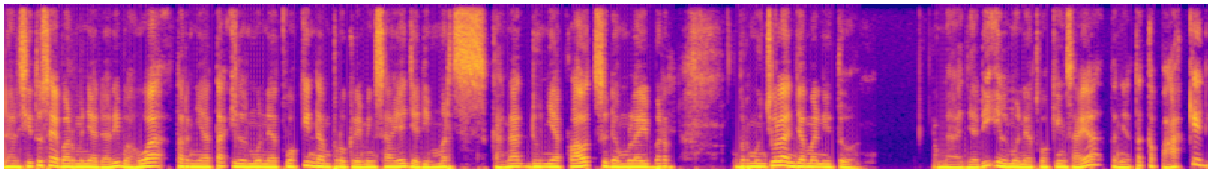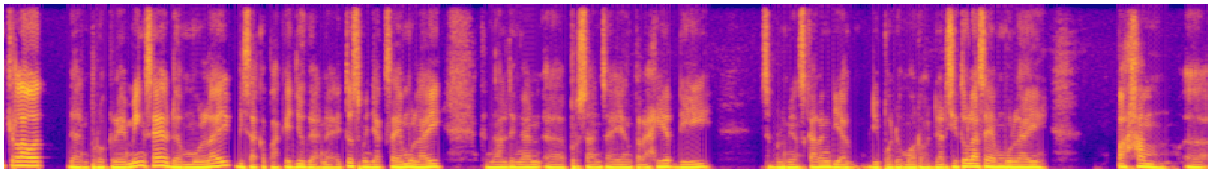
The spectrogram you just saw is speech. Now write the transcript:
dari situ saya baru menyadari bahwa ternyata ilmu networking dan programming saya jadi merge karena dunia cloud sudah mulai ber, bermunculan zaman itu Nah, jadi ilmu networking saya ternyata kepake di cloud dan programming saya udah mulai bisa kepake juga. Nah, itu semenjak saya mulai kenal dengan uh, perusahaan saya yang terakhir di sebelum yang sekarang di di Podomoro. Dari situlah saya mulai paham uh,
